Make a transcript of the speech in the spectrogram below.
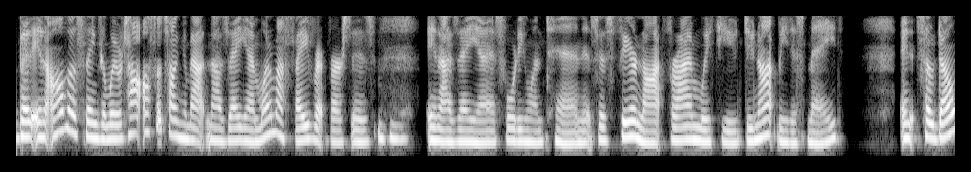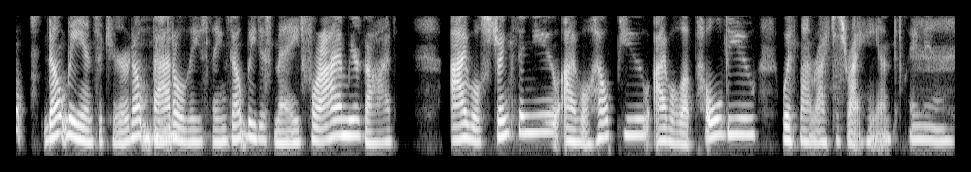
but in all those things, and we were ta- also talking about in Isaiah, and one of my favorite verses Mhm. in Isaiah is 41:10. It says, "Fear not, for I am with you. Do not be dismayed." And so don't don't be insecure. Don't Mhm. battle these things. Don't be dismayed, for I am your God. I will strengthen you. I will help you. I will uphold you with my righteous right hand. Amen.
